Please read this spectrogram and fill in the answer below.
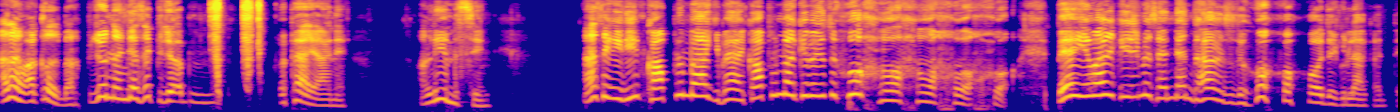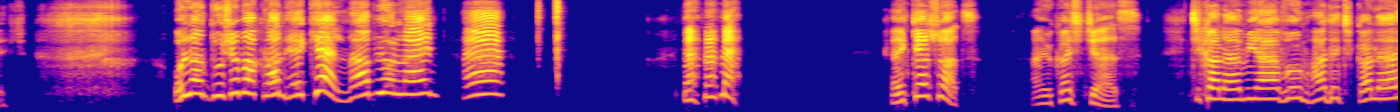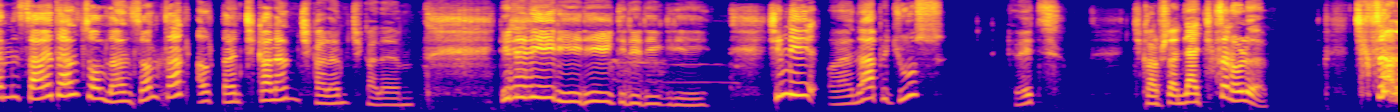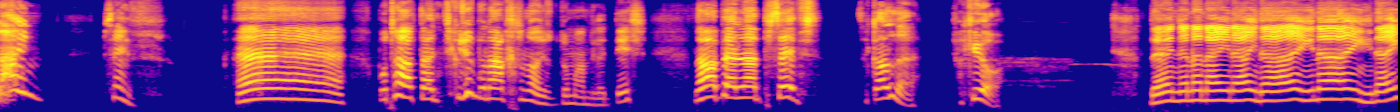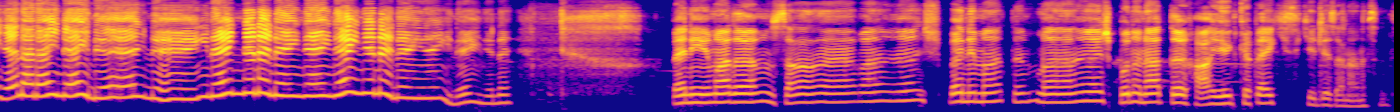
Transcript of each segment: Adam akıllı bak. Biz önden gelsek bizi öp öper yani. Anlıyor musun? Nasıl gideyim? Kaplumbağa gibi. He. Kaplumbağa gibi hızlı. Ho ho ho ho ho. Ben yavaş gidişime senden daha hızlı. Ho ho ho de güler kardeş. Ulan duşa bak lan heykel. Ne yapıyorsun lan? He? Meh meh meh. Heykel Suat. Ha yukarı çıkacağız. Çıkalım yavrum hadi çıkalım. Sağdan soldan soldan alttan çıkalım çıkalım çıkalım. Şimdi ne yapacağız? Evet. Çıkarmışlar. Lan çıksana oğlum. Çıksana lan. Sev. He. Bu taraftan çıkacağız. Bunun arkasından. Tamam kardeş. Ne haber lan Sev? Sakallı. Çakıyor. Benim adım Savaş, benim adım Baş. Bunun adı hain köpek sikileceğiz ananısını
